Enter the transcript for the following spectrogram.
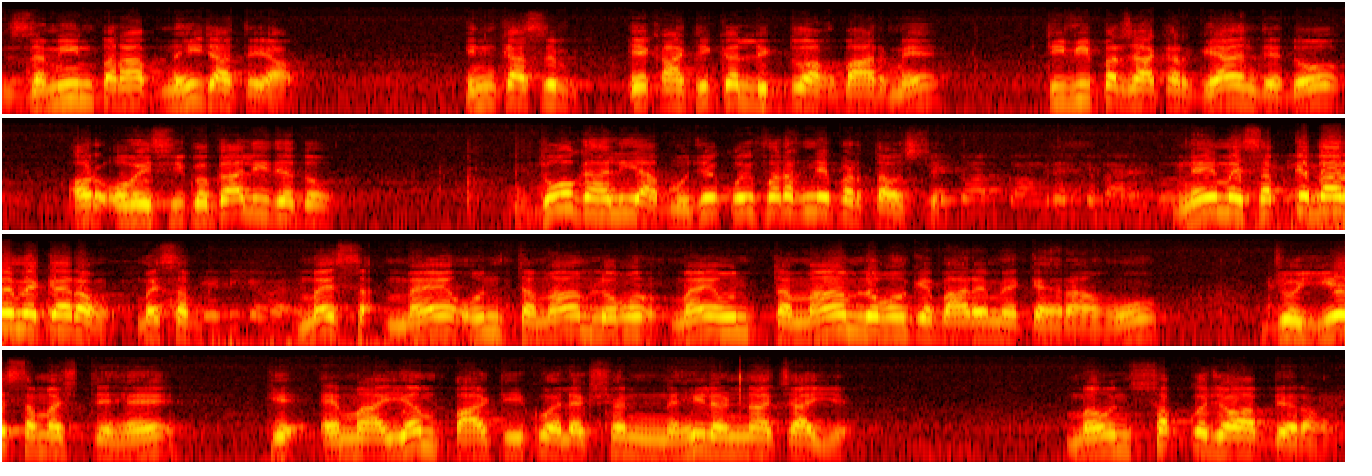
ज़मीन पर आप नहीं जाते आप। इनका सिर्फ़ एक आर्टिकल लिख दो अखबार में टीवी पर जाकर ज्ञान दे दो और ओवैसी को गाली दे दो। दो गाली आप मुझे कोई फ़र्क नहीं पड़ता उससे। तो आप कांग्रेस के बारे में नहीं मैं सबके बारे में कह रहा हूँ। मैं सब मैं स, मैं उन तमाम लोगों मैं उन तमाम लोगों के बारे में कह रहा हूँ जो ये समझते हैं कि एमआईएम पार्टी को इलेक्शन नहीं लड़ना चाहिए। मैं उन सबको जवाब दे रहा हूँ।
